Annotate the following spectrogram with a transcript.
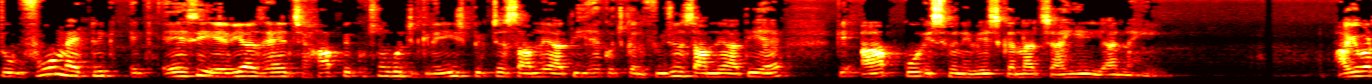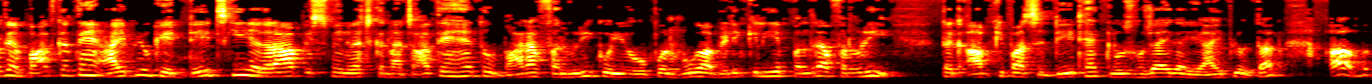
तो वो मैट्रिक एक ऐसे एरियाज़ हैं जहाँ पे कुछ ना कुछ ग्रेज पिक्चर सामने आती है, कुछ कंफ्यूजन सामने आती है कि आपको इसमें निवेश करना चाहिए या नहीं। आगे बढ़ते हैं, बात करते हैं आईपीओ के डेट्स की। अगर आप इसमें इन्वेस्ट करना चाहते हैं तो 12 फरवरी को ये ओपन होगा। बिल्डिंग के लिए 15 फरवरी तक आपके पास डेट है क्लोज हो जाएगा ये आईपीओ तब। अब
